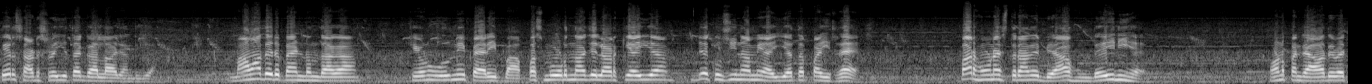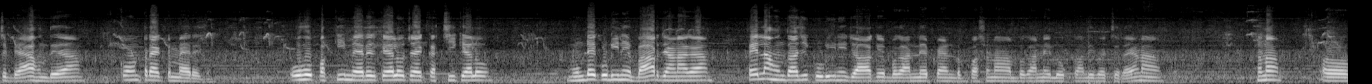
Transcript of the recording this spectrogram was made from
ਫਿਰ ਸੱਡ ਸੜਾਈ ਤੱਕ ਗੱਲ ਆ ਜਾਂਦੀ ਆ। ਮਾਵਾਂ ਤੇ ਡਿਪੈਂਡ ਹੁੰਦਾਗਾ ਕਿ ਉਹਨੂੰ ਉਹਨੇ ਪੈਰੀ ਵਾਪਸ ਮੋੜਨਾ ਜੇ ਲੜ ਕੇ ਆਈ ਆ, ਜੇ ਖੁਸ਼ੀ ਨਾਮੇ ਆਈ ਆ ਤਾਂ ਭਾਈ ਰਹਿ। ਪਰ ਹੁਣ ਇਸ ਤਰ੍ਹਾਂ ਦੇ ਵਿਆਹ ਹੁੰਦੇ ਹੀ ਨਹੀਂ ਹੈ। ਹੁਣ ਪੰਜਾਬ ਦੇ ਵਿੱਚ ਵਿਆਹ ਹੁੰਦੇ ਆ ਕੰਟਰੈਕਟ ਮੈਰਿਜ ਉਹ ਪੱਕੀ ਮੈਰਿਜ ਕਹਿ ਲਓ, ਚਾਹੇ ਕੱਚੀ ਕਹਿ ਲਓ। ਮੁੰਡੇ ਕੁੜੀ ਨੇ ਬਾਹਰ ਜਾਣਾਗਾ। ਪਹਿਲਾਂ ਹੁੰਦਾ ਸੀ ਕੁੜੀ ਨੇ ਜਾ ਕੇ ਬਗਾਨੇ ਪਿੰਡ ਬਸਣਾ ਬਗਾਨੇ ਲੋਕਾਂ ਦੇ ਵਿੱਚ ਰਹਿਣਾ। ਹਨਾ? ਅਹ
